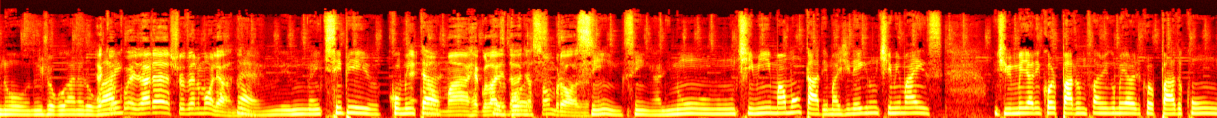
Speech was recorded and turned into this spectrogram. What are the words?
no, no jogo lá no É que Uruguai. o Coelhar é chovendo molhado. É, né? a gente sempre É comenta. uma regularidade assombrosa. assim. Sim, sim. Ali num, num time mal montado. Imaginei num time mais. Um time melhor encorpado, um Flamengo melhor encorpado com,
